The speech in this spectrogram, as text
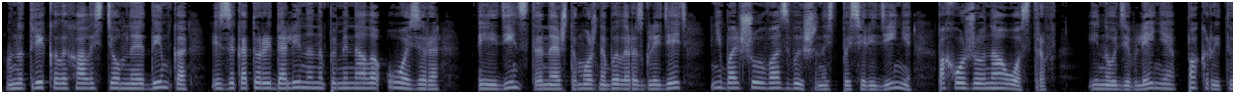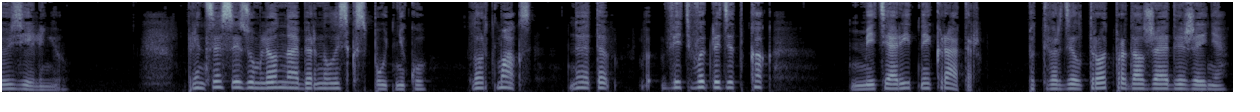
Внутри колыхалась темная дымка, из-за которой долина напоминала озеро, и единственное, что можно было разглядеть, небольшую возвышенность посередине, похожую на остров, и, на удивление, покрытую зеленью. Принцесса изумленно обернулась к спутнику лорд Макс, но это ведь выглядит как метеоритный кратер, подтвердил Трот, продолжая движение.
